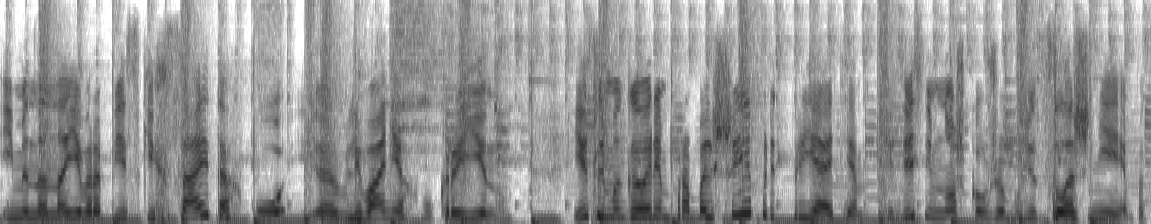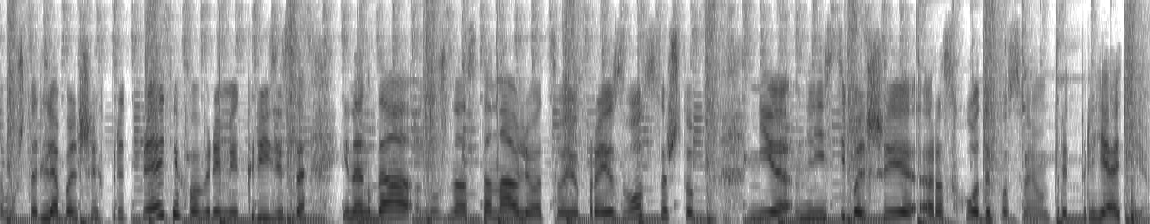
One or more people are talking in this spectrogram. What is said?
именно на европейских сайтах по э, вливаниях в Украину. Если мы говорим про большие предприятия, здесь немножко уже будет сложнее, потому что для больших предприятий во время кризиса иногда нужно останавливать свое производство, чтобы не нанести большие расходы по своему предприятию.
